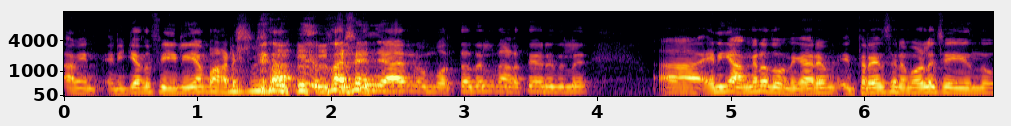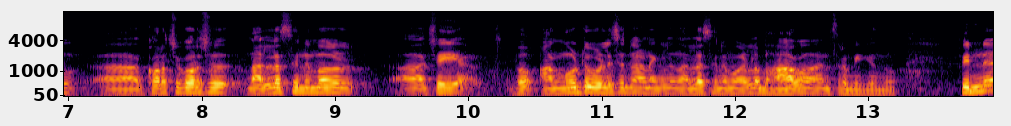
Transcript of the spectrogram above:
ഐ മീൻ എനിക്കത് ഫീൽ ചെയ്യാൻ പാടില്ല. പക്ഷെ ഞാൻ മൊത്തത്തിൽ നടത്തിയ ഒരു ഇതിൽ ആ, എനിക്ക് അങ്ങനെ തോന്നി. കാര്യം ഇത്രയും സിനിമകൾ ചെയ്യുന്നു. കുറച്ച് കുറച്ച് നല്ല സിനിമകൾ ചെയ്യാ ഇപ്പോൾ അങ്ങോട്ട് വിളിച്ചിട്ടാണെങ്കിൽ നല്ല സിനിമകളുടെ ഭാഗമാകാൻ ശ്രമിക്കുന്നു. പിന്നെ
